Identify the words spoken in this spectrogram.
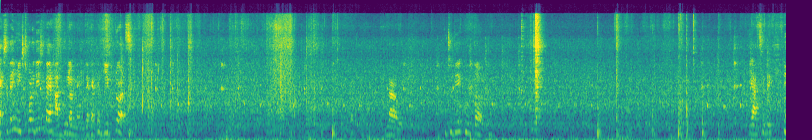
একসাথেই মিক্সড করে দিয়েছে, তাই হাত ধুলাম নাই দেখ, একটা গিফটও আছে। দাঁড়াও কিছু দিয়ে খুলতে হবে কি আছে দেখি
